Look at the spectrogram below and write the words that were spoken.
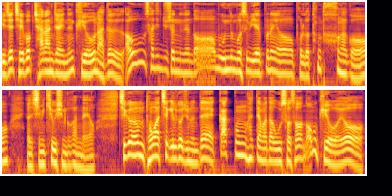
이제 제법 잘 앉아있는 귀여운 아들. 아우, 사진 주셨는데 너무 웃는 모습이 예쁘네요. 볼로 통통하고 열심히 키우신 것 같네요. 지금 동화책 읽어주는데 까꿍 할 때마다 웃어서 너무 귀여워요.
